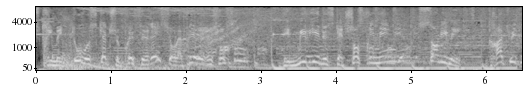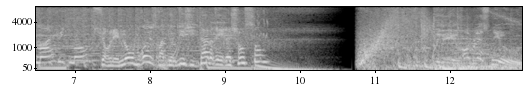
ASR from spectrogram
Streamez tous vos sketchs préférés sur la Rire et Chanson. Des milliers de sketchs en streaming, sans limite, gratuitement, gratuitement sur les nombreuses radios digitales Rire et Chanson. Les Robles News.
